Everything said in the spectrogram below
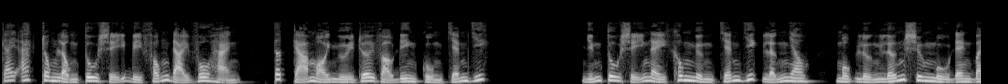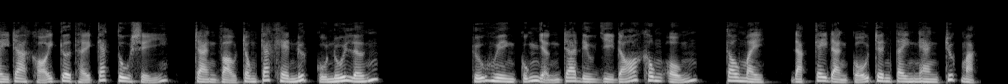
Cái ác trong lòng tu sĩ bị phóng đại vô hạn, tất cả mọi người rơi vào điên cuồng chém giết. Những tu sĩ này không ngừng chém giết lẫn nhau, một lượng lớn sương mù đen bay ra khỏi cơ thể các tu sĩ, tràn vào trong các khe nước của núi lớn. Cửu huyền cũng nhận ra điều gì đó không ổn, cau mày, đặt cây đàn cổ trên tay ngang trước mặt.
